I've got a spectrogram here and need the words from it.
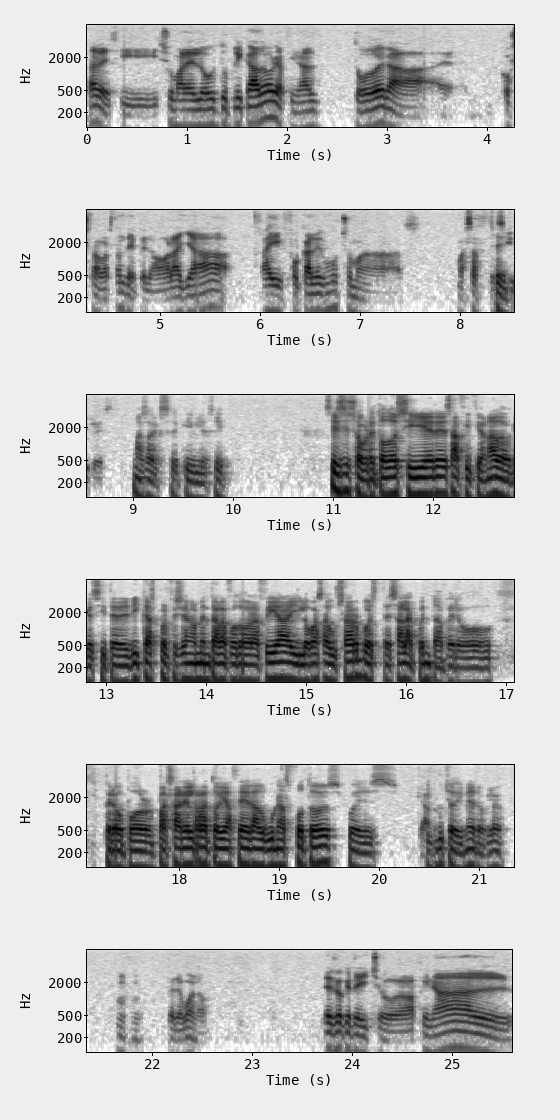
¿Sabes? Y sumar el duplicador y al final todo era, eh, costaba bastante, pero ahora ya hay focales mucho más, más accesibles. más asequibles, sí. Sí, sí, sobre todo si eres aficionado, que si te dedicas profesionalmente a la fotografía y lo vas a usar, pues te sale a cuenta, pero, pero por pasar el rato y hacer algunas fotos, pues es mucho dinero, claro. Pero bueno, es lo que te he dicho, al final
